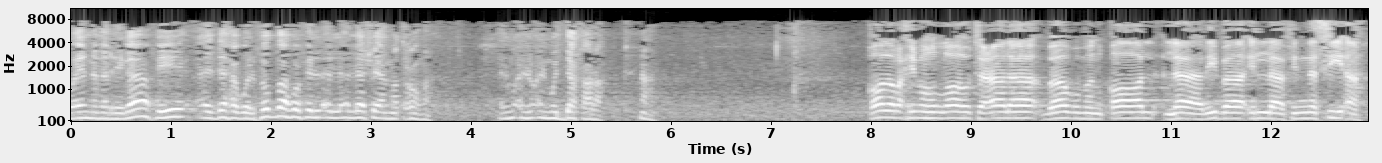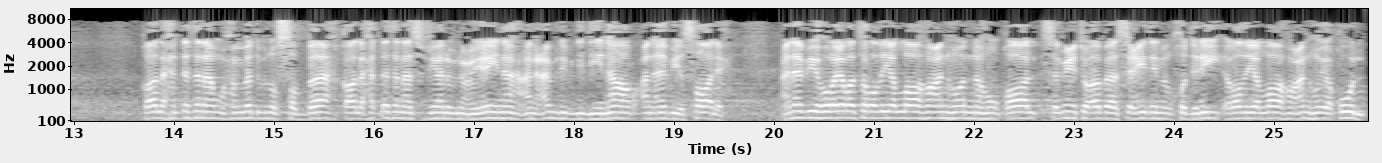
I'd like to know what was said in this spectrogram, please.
وإنما الربا في الذهب والفضة وفي الأشياء المطعومة المدخرة. نعم. قال رحمه الله تعالى باب من قال لا ربا إلا في النسيئة. قال حدثنا محمد بن الصباح قال حدثنا سفيان بن عيينة عن عمرو بن دينار عن أبي صالح عن أبي هريرة رضي الله عنه أنه قال سمعت أبا سعيد الخدري رضي الله عنه يقول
